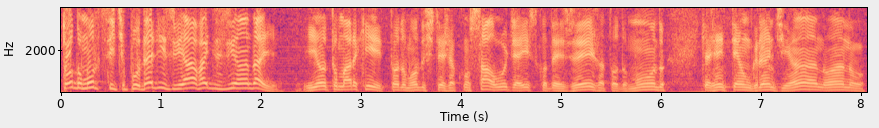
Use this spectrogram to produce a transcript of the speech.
todo mundo, se te puder desviar, vai desviando aí. E eu tomara que todo mundo esteja com saúde, é isso que eu desejo a todo mundo, que a gente tenha um grande ano, ano,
